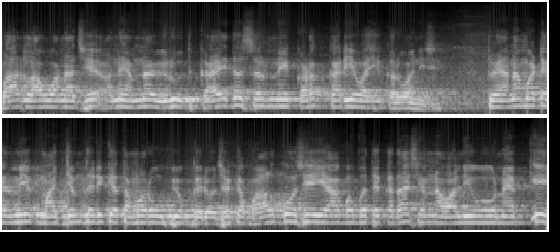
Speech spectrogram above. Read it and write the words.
બહાર લાવવાના છે અને એમના વિરુદ્ધ કાયદેસરની કડક કાર્યવાહી કરવાની છે. તો એના માટે અમે એક માધ્યમ તરીકે તમારો ઉપયોગ કર્યો છે કે બાળકો છે એ આ બાબતે કદાચ એમના વાલીઓને કહે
